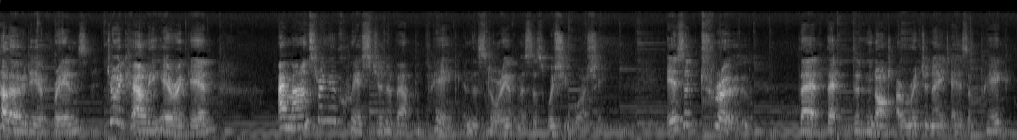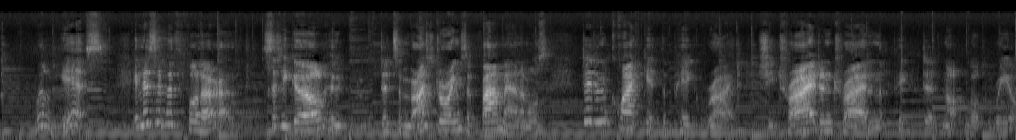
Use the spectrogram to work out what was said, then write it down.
Hello, dear friends. Joy Cowley here again. I'm answering a question about the pig in the story of Mrs. Wishy Washy. Is it true that that did not originate as a pig? Well, yes. Elizabeth Fuller, a city girl who did some nice drawings of farm animals, didn't quite get the pig right. She tried and tried, and the pig did not look real.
